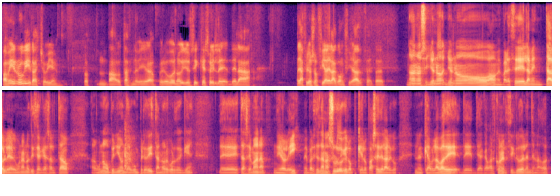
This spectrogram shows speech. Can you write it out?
Para mí Rubí lo ha hecho bien. Lo, no, lo está haciendo bien. Pero bueno, yo sí que soy de, de la, de la filosofía de la confianza. Entonces, No, no sé, yo no, yo no, vamos, me parece lamentable alguna noticia que ha saltado, alguna opinión de algún periodista, no recuerdo de quién, de esta semana, ni lo leí. Me parece tan absurdo que lo, que lo pasé de largo, en el que hablaba de, de- de acabar con el ciclo del entrenador.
